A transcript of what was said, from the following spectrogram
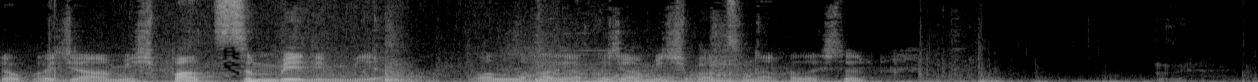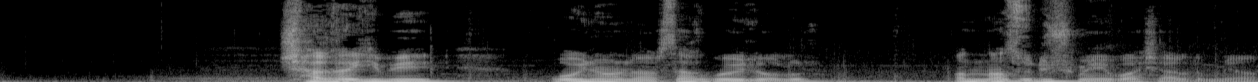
Yapacağım iş batsın benim ya. Vallahi yapacağım iş batsın arkadaşlar. Şaka gibi oyun oynarsak böyle olur. Lan nasıl düşmeyi başardım ya.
